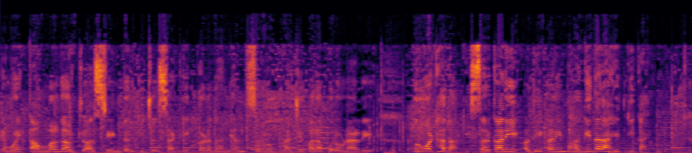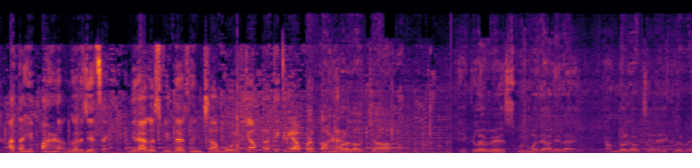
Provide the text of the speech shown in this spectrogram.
त्यामुळे कांबळगावच्या सेंटर किचनसाठी कडधान्यांसह भाजीपाला पुरवणारे पुरवठादार सरकारी अधिकारी भागीदार आहेत की काय? आता हे पाहणं गरजेचं आहे. निरागस विद्यार्थ्यांच्या बोलक्या प्रतिक्रिया आपण पाहणार. कांबळगावच्या एकलव्य स्कूलमध्ये आलेलं आहे. कांबळगावचं हे एकलव्य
